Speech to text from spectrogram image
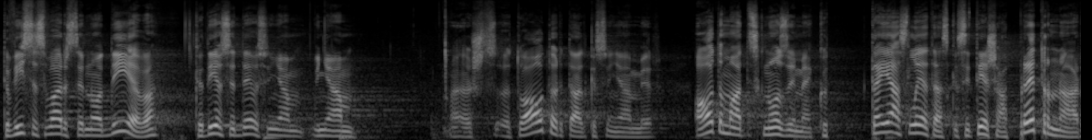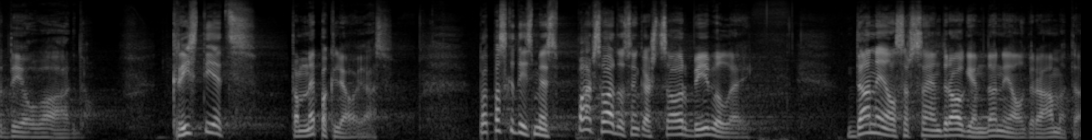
ka visas varas ir no Dieva, ka Dievs ir devis viņām, viņām to autoritāti, kas viņām ir. Automātiski nozīmē, ka tajās lietās, kas ir tiešā pretrunā ar Dieva vārdu, kristietis tam nepakļaujās. Paskatīsimies pāris vārdos vienkārši cauri Bībelē. Daniels ar saviem draugiem Daniela grāmatā.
